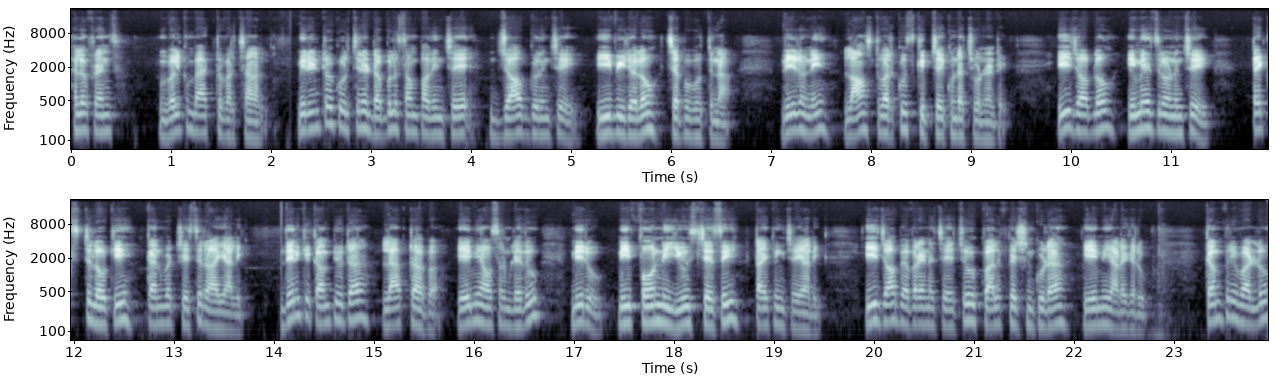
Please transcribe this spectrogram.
Hello friends welcome back to our channel మీరు ఇంట్లో కూర్చుని డబ్బులు సంపాదించే జాబ్ గురించి ఈ వీడియోలో చెప్పబోతున్నా. వీడియోని లాస్ట్ వరకు స్కిప్ చేయకుండా చూడండి. ఈ జాబ్లో ఇమేజ్లో నుంచి టెక్స్ట్లోకి కన్వర్ట్ చేసి రాయాలి. దీనికి కంప్యూటర్ ల్యాప్టాప్ ఏమీ అవసరం లేదు. మీరు మీ ఫోన్ని యూజ్ చేసి టైపింగ్ చేయాలి. ఈ జాబ్ ఎవరైనా చేయొచ్చు క్వాలిఫికేషన్ కూడా ఏమీ అడగరు. కంపెనీ వాళ్ళు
